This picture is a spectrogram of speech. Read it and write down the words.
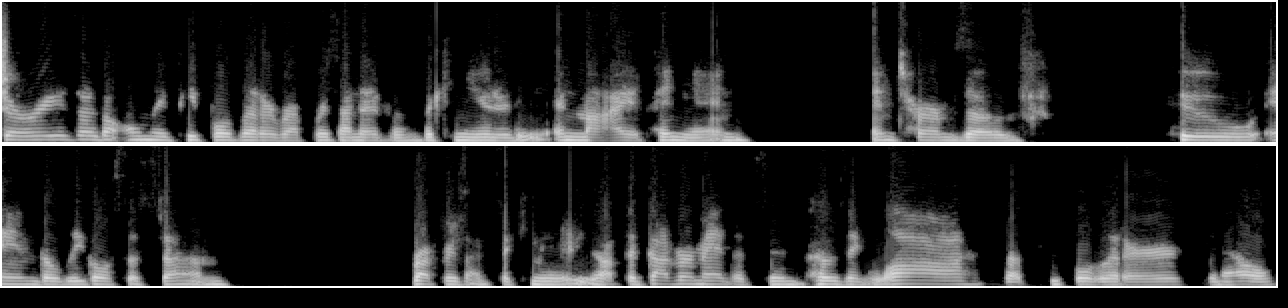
Juries are the only people that are representative of the community, in my opinion, in terms of who in the legal system represents the community. You have the government that's imposing law, the people that are, you know,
